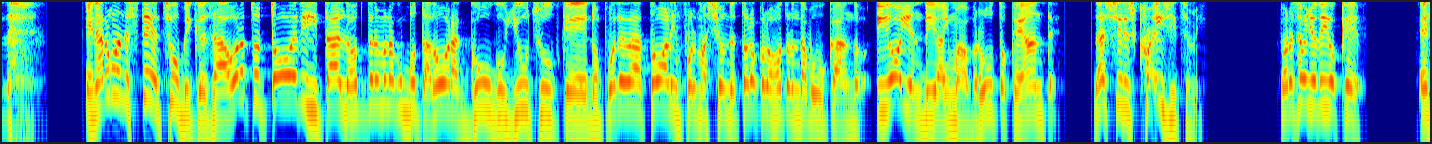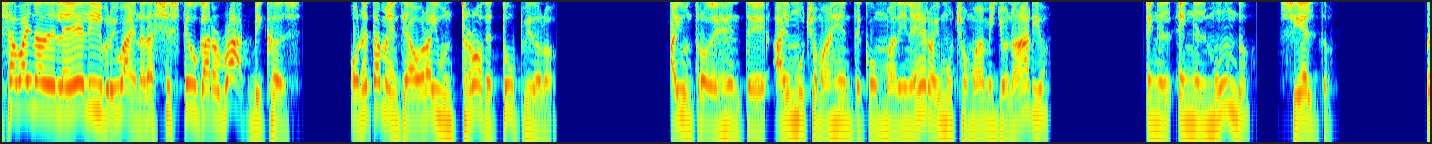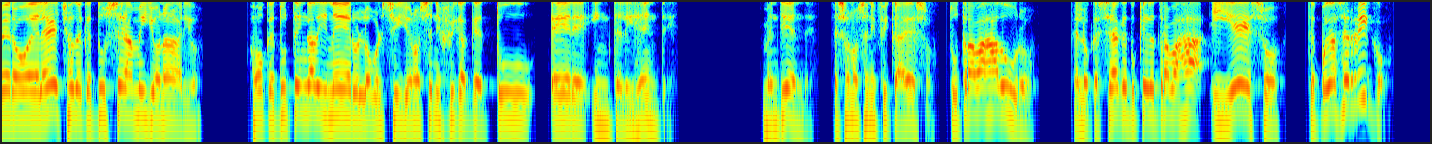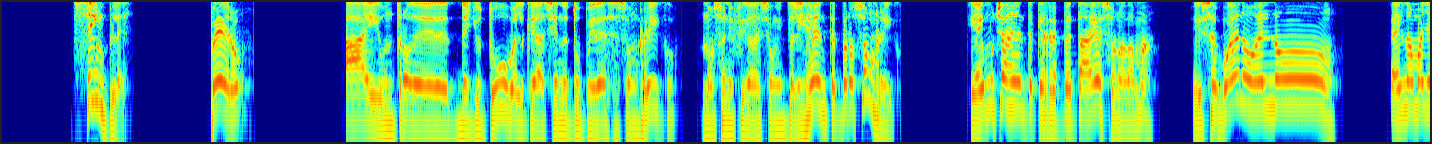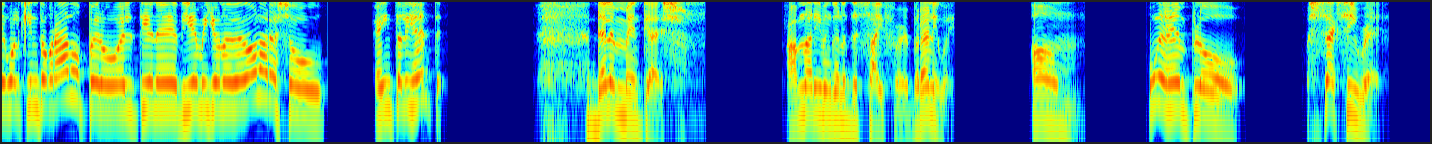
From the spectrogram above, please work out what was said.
And I don't understand too, because ahora todo, es digital. Nosotros tenemos una computadora, Google, YouTube, que nos puede dar toda la información de todo lo que nosotros andamos buscando. Y hoy en día hay más bruto que antes. That shit is crazy to me. Por eso yo digo que esa vaina de leer libro y vaina, that shit still gotta rock, because honestamente ahora hay un tro de estúpido, loco hay un tro de gente, hay mucho más gente con más dinero, hay mucho más millonarios en el, en el mundo, cierto. Pero el hecho de que tú seas millonario o que tú tengas dinero en los bolsillos no significa que tú eres inteligente. ¿Me entiendes? Eso no significa eso. Tú trabajas duro en lo que sea que tú quieres trabajar y eso te puede hacer rico. Simple. Pero hay un tro de, de youtuber que haciendo estupideces son ricos. No significa que son inteligentes, pero son ricos. Y hay mucha gente que respeta eso nada más. Y dice, bueno, él no. Él nada más llegó al quinto grado, pero él tiene 10 millones de dólares, o es inteligente. Denle en mente a eso. I'm not even gonna decipher it, but anyway. Um, un ejemplo, Sexy Red,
